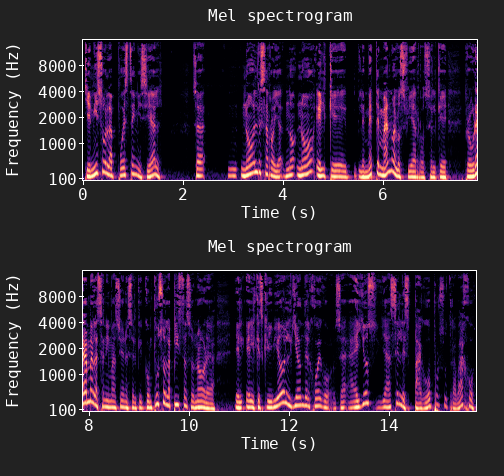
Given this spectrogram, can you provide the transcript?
quien hizo la apuesta inicial. O sea, no el desarrolla, no, no el que le mete mano a los fierros, el que programa las animaciones, el que compuso la pista sonora, el, el que escribió el guion del juego. O sea, a ellos ya se les pagó por su trabajo.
